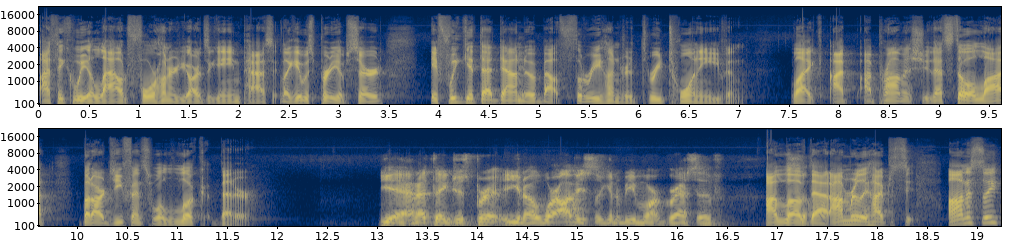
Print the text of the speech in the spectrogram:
I think we allowed 400 yards a game passing. Like it was pretty absurd. If we get that down to about 300, 320 even, like I, I promise you, that's still a lot, but our defense will look better. Yeah, and I think just you know we're obviously going to be more aggressive. I love So- that. I'm really hyped to see. Honestly,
